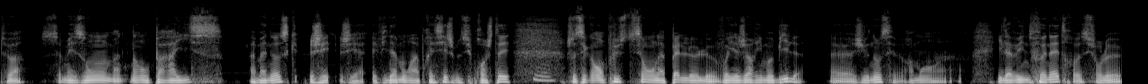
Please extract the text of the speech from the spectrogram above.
Tu vois, sa maison maintenant au Paraïs, à Manosque. J'ai, j'ai évidemment apprécié, je me suis projeté. Ouais. Je sais qu'en plus, tu sais, on l'appelle le, le voyageur immobile. Euh, Giono, c'est vraiment... un- Il avait une fenêtre sur le,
